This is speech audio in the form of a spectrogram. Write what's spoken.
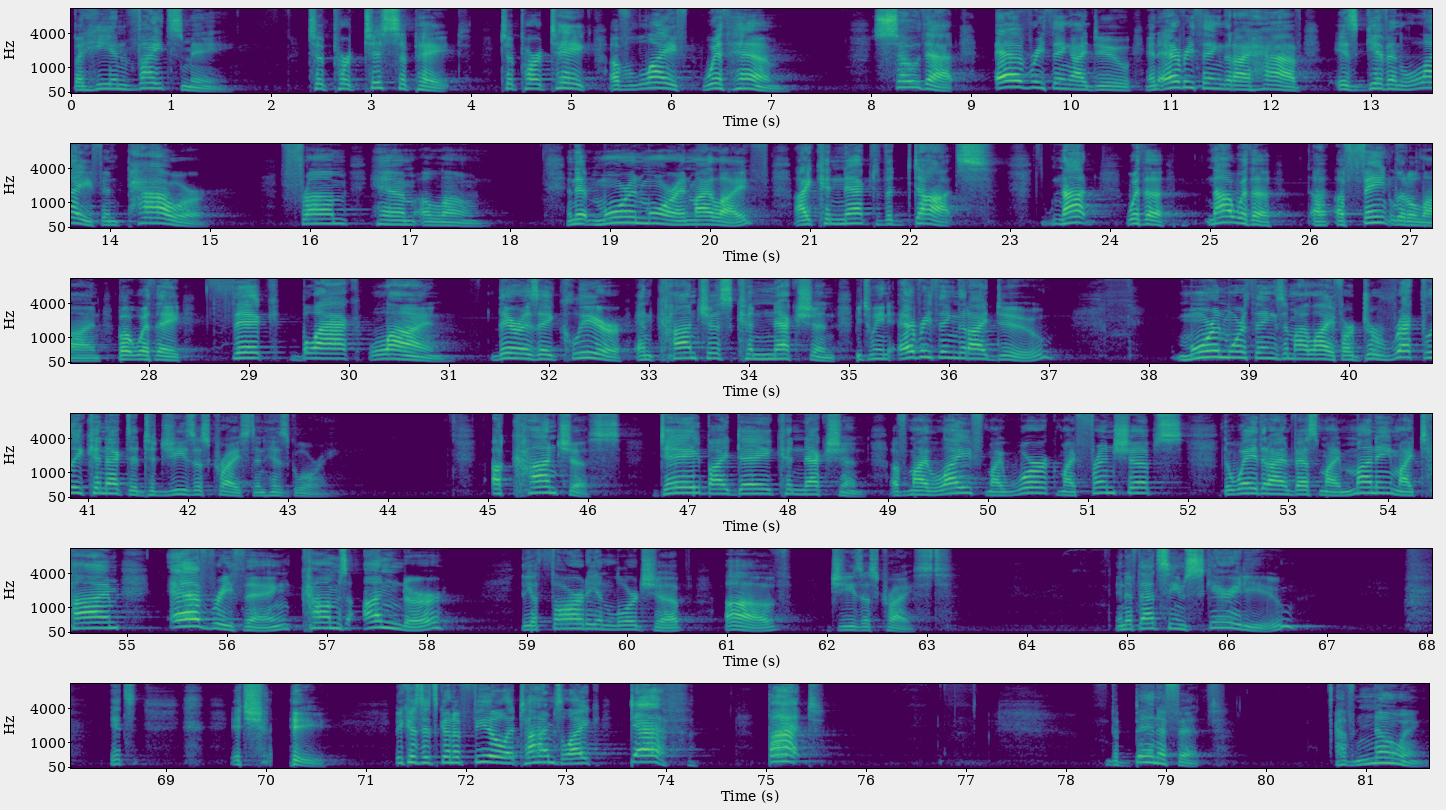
But He invites me to participate, to partake of life with Him, so that everything I do and everything that I have is given life and power from Him alone. And that more and more in my life, I connect the dots, not with a, not with a, a, a faint little line, but with a thick black line there is a clear and conscious connection between everything that I do. More and more things in my life are directly connected to Jesus Christ and His glory. A conscious, day by day connection of my life, my work, my friendships, the way that I invest my money, my time, everything comes under the authority and lordship of Jesus Christ. And if that seems scary to you, it's, it should be, because it's going to feel at times like death. But the benefit of knowing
